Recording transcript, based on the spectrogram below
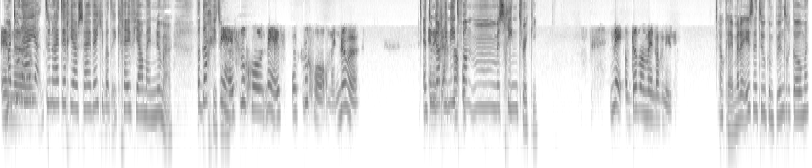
En, maar toen, eh, hij, ja, toen hij tegen jou zei, weet je wat, ik geef jou mijn nummer. Wat dacht je toen? Nee, hij vroeg gewoon, nee, hij, vroeg gewoon om mijn nummer. en toen en dacht je niet nou, van, mm, misschien tricky. Nee, op dat moment nog niet. Oké, maar er is natuurlijk een punt gekomen.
